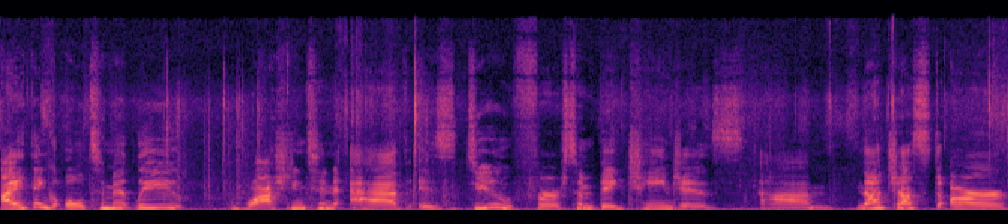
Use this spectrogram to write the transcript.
I think ultimately, Washington Ave is due for some big changes, um, not just our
